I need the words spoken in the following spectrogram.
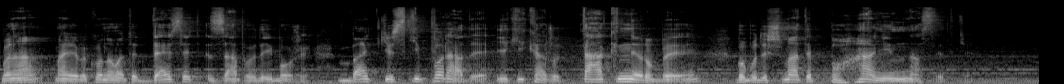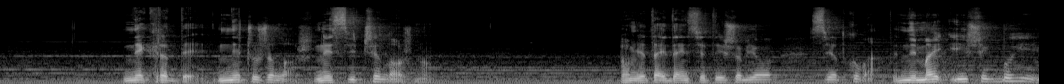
вона має виконувати 10 заповідей Божих, батьківські поради, які кажуть, так не роби, бо будеш мати погані наслідки. Не кради, не чужолож, не свідчи ложно. Пам'ятай День святий, щоб його святкувати. Немає інших богів.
